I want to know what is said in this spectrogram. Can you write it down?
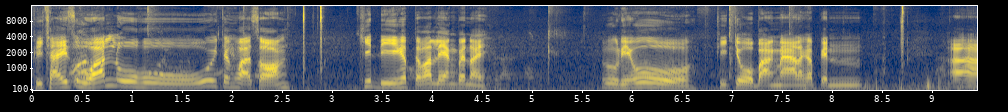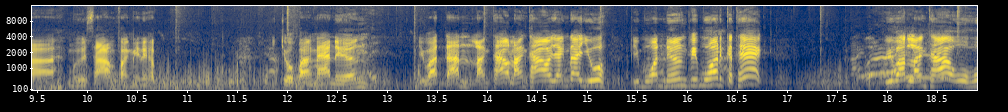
พี่ชัยสวน โอ้โห จังหวะสอง คิดดีครับแต่ว่าแรงไปหน่อย ลูกนี้โอ้พี่โจบางนานะครับ เป็นอ่ามือสามฝั่งนี้นะครับพี่โจบางนาหนึ่งพี่วัดดันหลังเท้าหลังเท้ายังได้อยู่พี่มวนหนึ่งพี่มวนกระแทกพี่วัดหลังเท้าโอ้โห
